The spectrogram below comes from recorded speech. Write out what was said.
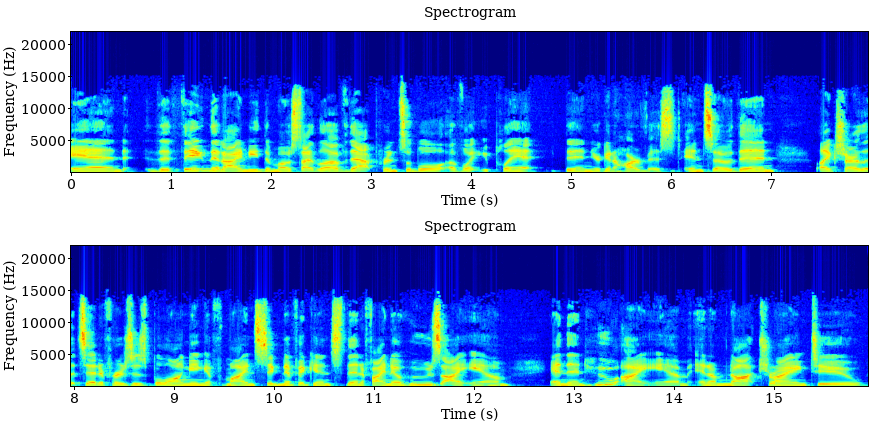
And the thing that I need the most, I love that principle of what you plant, then you're going to harvest. And so then like Charlotte said, if hers is belonging, if mine's significance, then if I know whose I am and then who I am, and I'm not trying to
